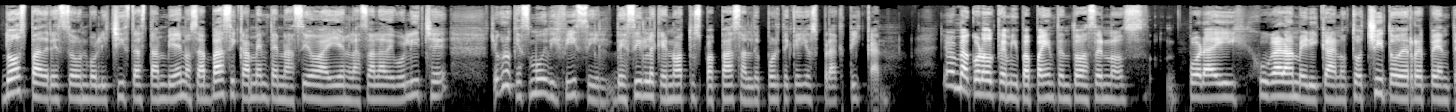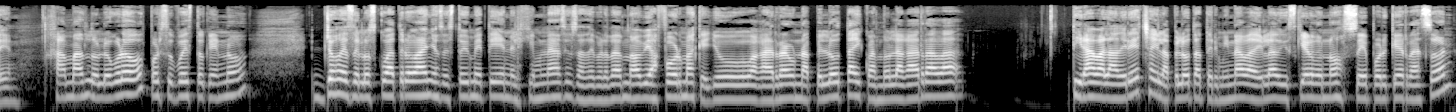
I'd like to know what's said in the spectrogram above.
dos padres son bolichistas también, o sea, básicamente nació ahí en la sala de boliche. Yo creo que es muy difícil decirle que no a tus papás al deporte que ellos practican. Yo me acuerdo que mi papá intentó hacernos por ahí jugar americano, tochito de repente. Jamás lo logró, por supuesto que no. Yo desde los cuatro años estoy metida en el gimnasio, o sea, de verdad no había forma que yo agarrara una pelota y cuando la agarraba tiraba a la derecha y la pelota terminaba del lado izquierdo, no sé por qué razón.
